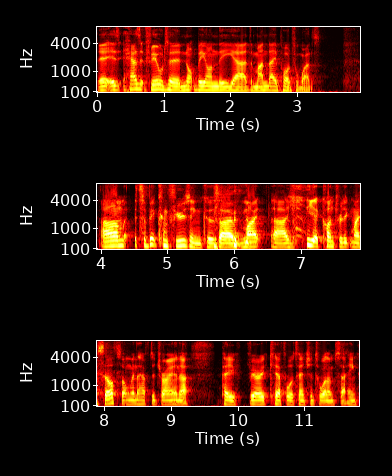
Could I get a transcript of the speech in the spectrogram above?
Yeah, is- How's it feel to not be on the uh, the Monday pod for once? Um, it's a bit confusing because I might, uh, yeah, contradict myself. So I'm going to have to try and uh, pay very careful attention to what I'm saying.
